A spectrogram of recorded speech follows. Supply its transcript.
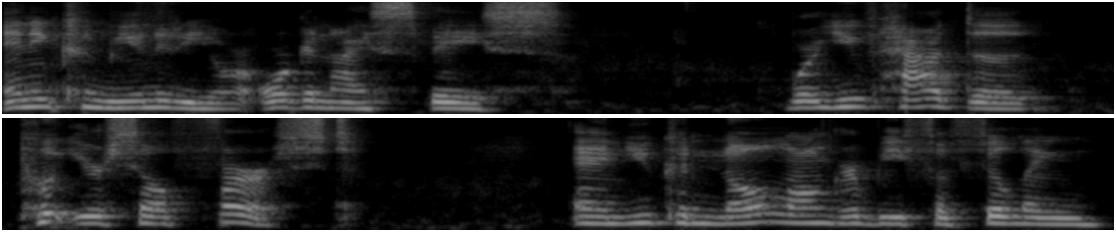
Any community or organized space where you've had to put yourself first and you can no longer be fulfilling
